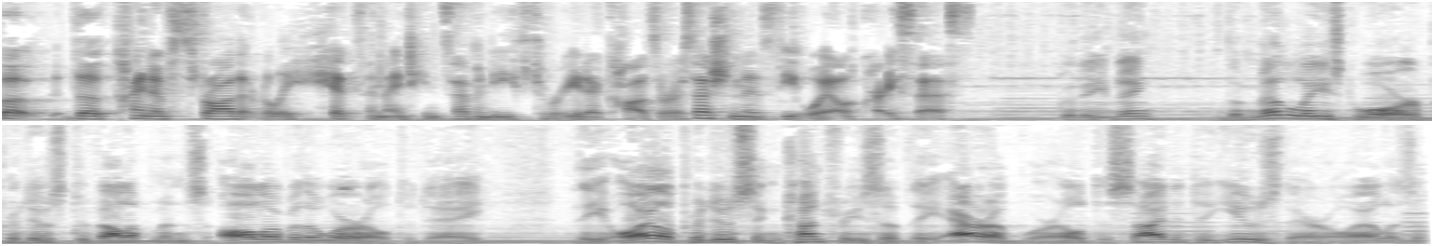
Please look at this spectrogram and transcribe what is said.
But the kind of straw that really hits in 1973 to cause a recession is the oil crisis. Good evening. The Middle East War produced developments all over the world today. The oil producing countries of the Arab world decided to use their oil as a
